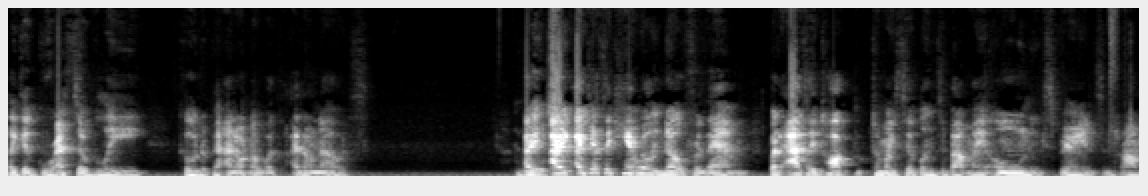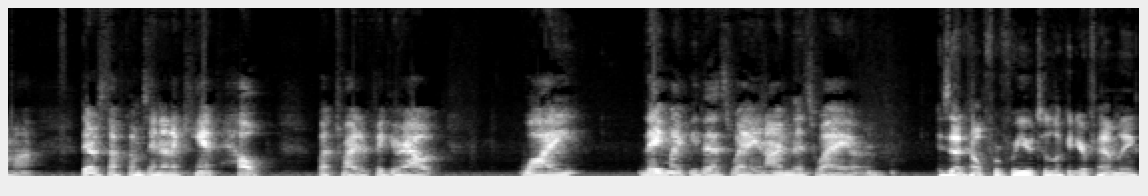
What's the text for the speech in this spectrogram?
like, aggressively codependent. I don't know what, I don't know. It's, I, I, I guess I can't really know for them. But as I talk to my siblings about my own experience and trauma, their stuff comes in, and I can't help but try to figure out why they might be this way and I'm this way, or Is that helpful for you to look at your family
